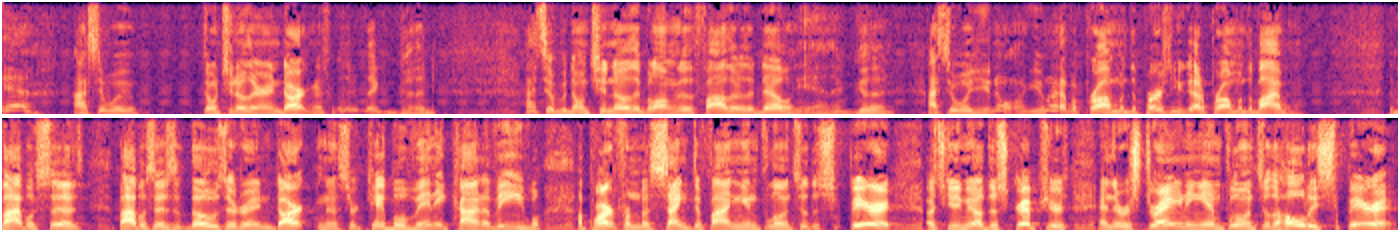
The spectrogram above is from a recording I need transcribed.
Yeah. I said, Well, don't you know they're in darkness? Well, they're, good. I said, Well, don't you know they belong to the father of the devil? Yeah, they're good. I said, Well, you don't you don't have a problem with the person, you got a problem with the Bible. The Bible says, Bible says that those that are in darkness are capable of any kind of evil apart from the sanctifying influence of the Spirit, excuse me, of the Scriptures and the restraining influence of the Holy Spirit.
